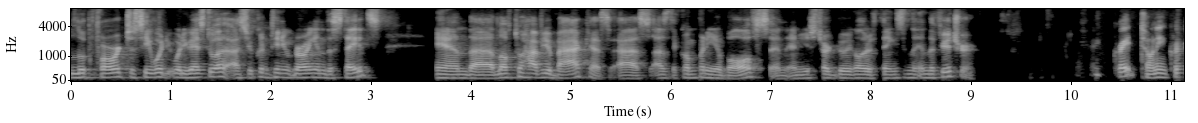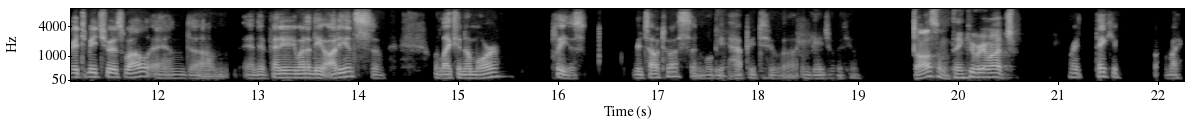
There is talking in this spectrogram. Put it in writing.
look forward to see what what you guys do as you continue growing in the states. And uh, love to have you back as as as the company evolves and and you start doing other things in the in the future. Okay, great, Tony. Great to meet you as well. And um, and if anyone in the audience would like to know more, please reach out to us, and we'll be happy to uh, engage with you. Awesome. Thank you very much. Right. Thank you. Bye bye.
